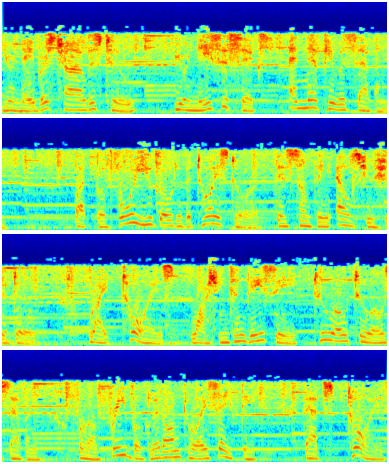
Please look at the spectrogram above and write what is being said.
Your neighbor's child is two, your niece is six, and nephew is seven. But before you go to the toy store, there's something else you should do. Write Toys, Washington, D.C. 20207 for a free booklet on toy safety. That's Toys,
